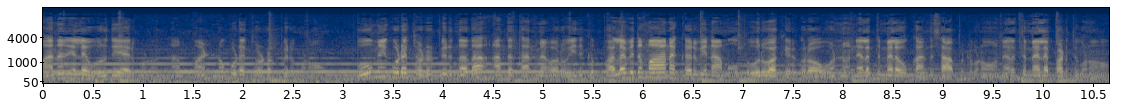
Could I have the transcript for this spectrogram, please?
மனநிலை உறுதியா இருக்கணும்னா மண்ணு கூட தொடர்பு இருக்கணும். பூமி கூட தொடர்பு இருந்தாதான் அந்த தன்மை வரும். இதுக்கு பலவிதமான கருவி நாம உருவாக்கி இருக்கிறோம் ஒன்னும் நிலத்து மேல உட்காந்து சாப்பிட்டுக்கணும் நிலத்து மேல படுத்துக்கணும்.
